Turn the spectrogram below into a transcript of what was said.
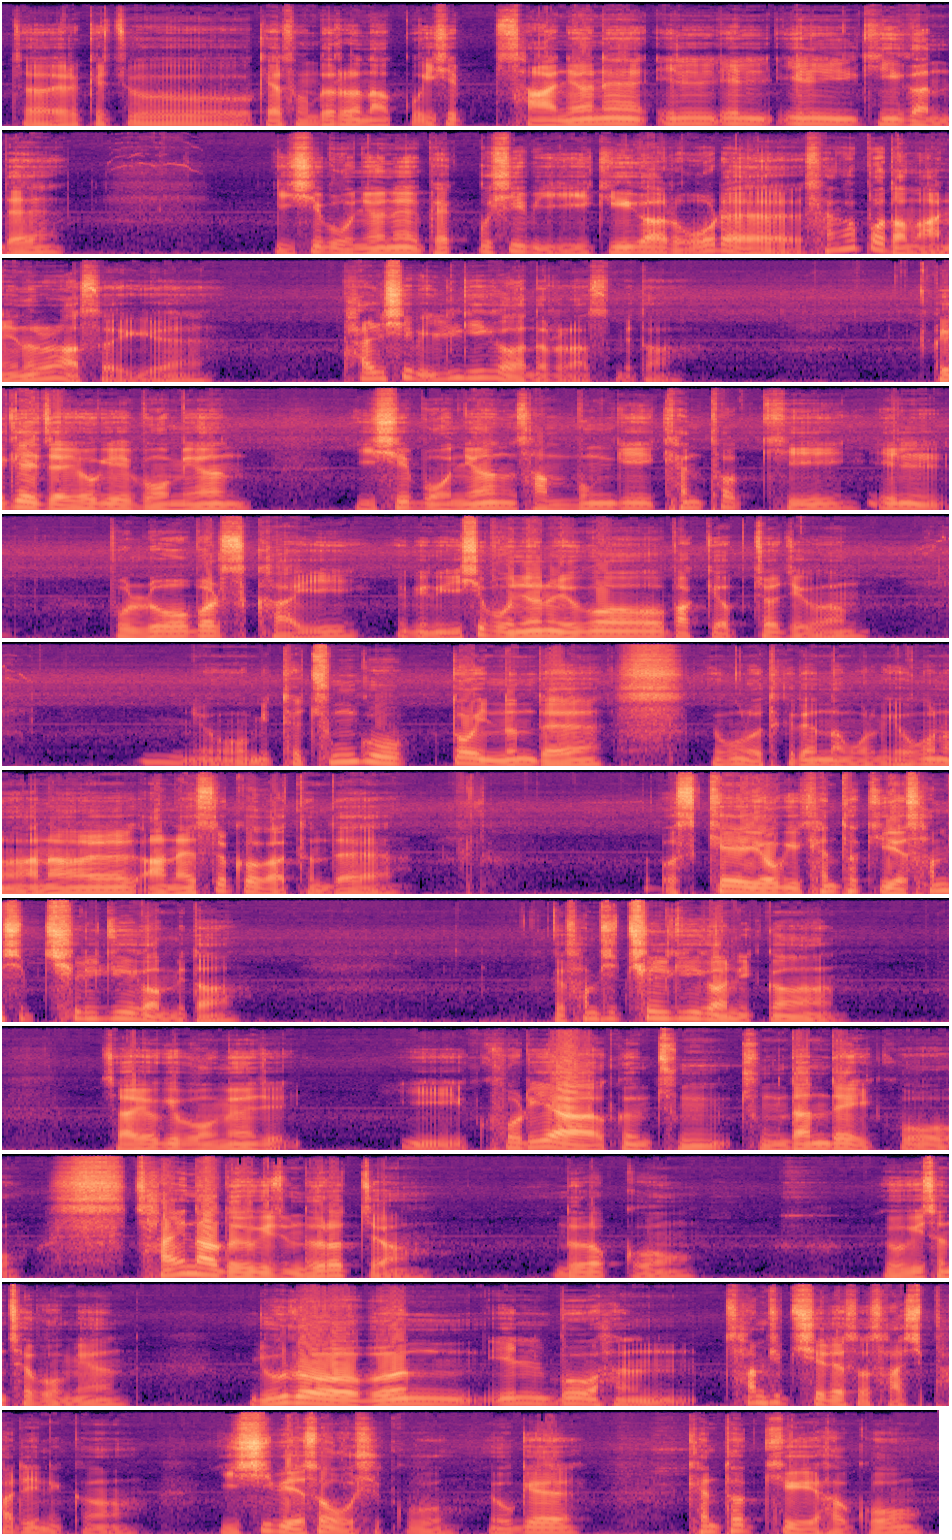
자, 이렇게 쭉 계속 늘어났고 24년에 111기가인데 25년에 192기가로 올해 생각보다 많이 늘어났어요, 이게. 81기가가 늘어났습니다. 그게 이제 여기 보면 25년 3분기 켄터키 1 블루 오버 스카이 여기 25년은 이거밖에 없죠 지금. 요 밑에 중국도 있는데 이건 어떻게 됐나 모르겠 요거는 안, 할, 안 했을 것 같은데 어스케 여기 켄터키에 37기가입니다. 37기가니까 자 여기 보면 이제 이 코리아 그 중, 중단돼 있고 차이나도 여기 좀 늘었죠. 늘었고 여기 전체 보면 유럽은 일부 한 37에서 48이니까 22에서 59 요게 켄터키하고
